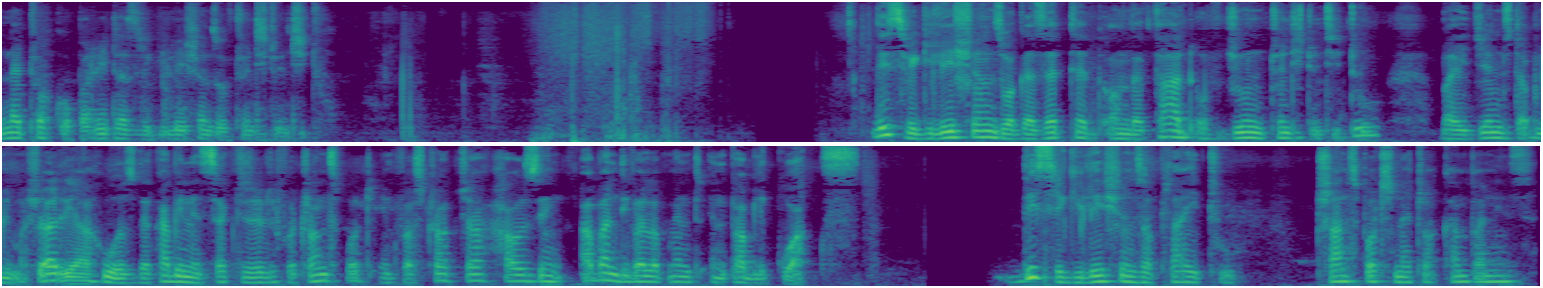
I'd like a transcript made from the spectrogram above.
Network Operators Regulations of 2022. These regulations were gazetted on the 3rd of June 2022 by James W. Macharia, who was the Cabinet Secretary for Transport, Infrastructure, Housing, Urban Development, and Public Works. These regulations apply to transport network companies,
